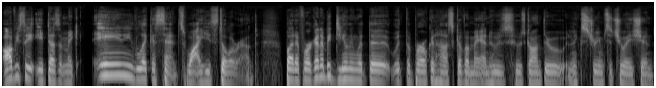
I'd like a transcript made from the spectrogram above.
obviously it doesn't make any lick of sense why he's still around. But if we're going to be dealing with the with the broken husk of a man who's who's gone through an extreme situation,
